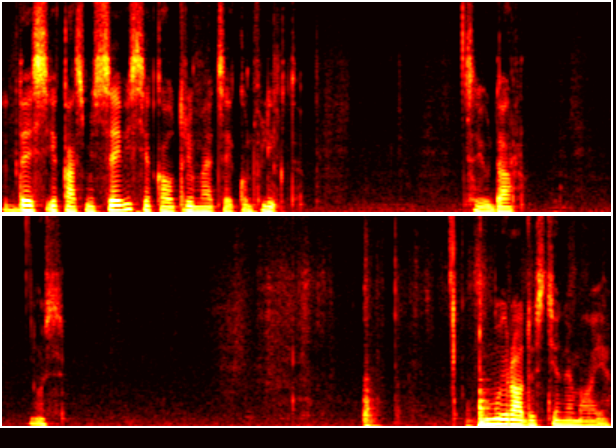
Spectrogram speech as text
десь якась місцевість, яка отримає цей конфлікт. Цей удар. Ось. Тому й радості немає.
